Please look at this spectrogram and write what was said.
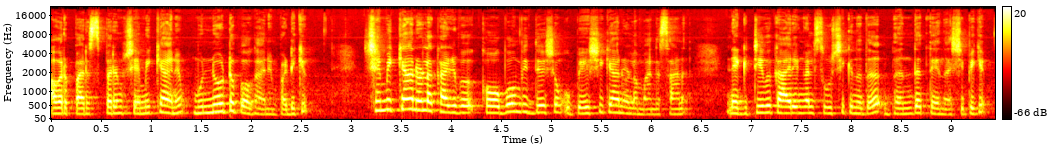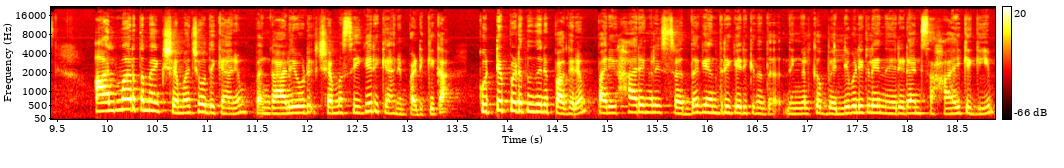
അവർ പരസ്പരം ക്ഷമിക്കാനും മുന്നോട്ടു പോകാനും പഠിക്കും. ക്ഷമിക്കാനുള്ള കഴിവ് കോപവും വിദ്വേഷവും ഉപേക്ഷിക്കാനുള്ള മനസ്സാണ്. നെഗറ്റീവ് കാര്യങ്ങൾ സൂക്ഷിക്കുന്നത് ബന്ധത്തെ നശിപ്പിക്കും. ആത്മാർത്ഥമായി ക്ഷമ ചോദിക്കാനും പങ്കാളിയോട് ക്ഷമ സ്വീകരിക്കാനും പഠിക്കുക. കുറ്റപ്പെടുത്തുന്നതിന് പകരം പരിഹാരങ്ങളിൽ ശ്രദ്ധ കേന്ദ്രീകരിക്കുന്നത് നിങ്ങൾക്ക് വെല്ലുവിളികളെ നേരിടാൻ സഹായിക്കുകയും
